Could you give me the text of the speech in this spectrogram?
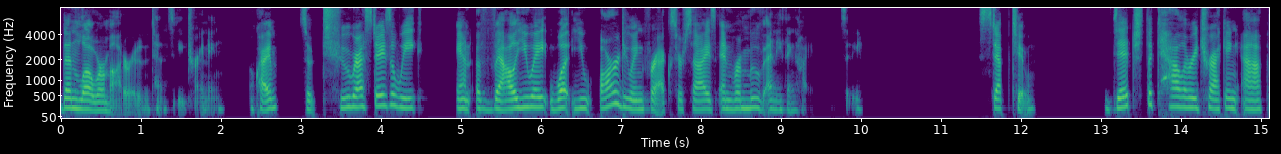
than low or moderate intensity training. Okay. So, two rest days a week and evaluate what you are doing for exercise and remove anything high intensity. Step two ditch the calorie tracking app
